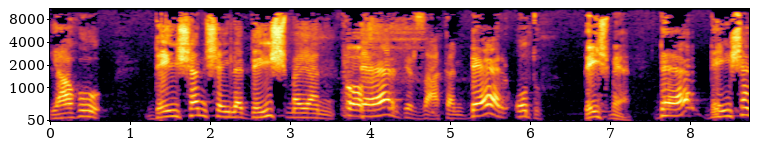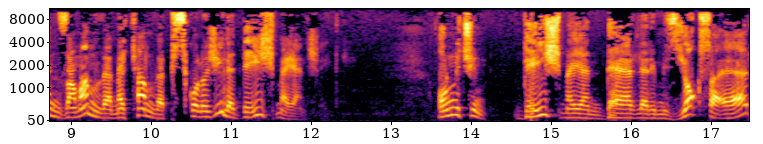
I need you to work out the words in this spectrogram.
Yahu değişen şeyle değişmeyen Of. değerdir zaten. Değer odur. Değişmeyen. Değer değişen zaman ve mekan ve psikolojiyle değişmeyen şeydir. Onun için değişmeyen değerlerimiz yoksa eğer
